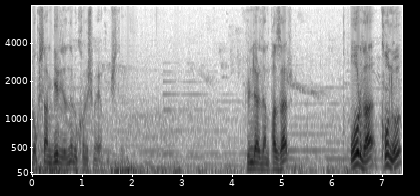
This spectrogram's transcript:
91 yılında bir konuşma yapmıştı. Günlerden pazar. Orada konu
